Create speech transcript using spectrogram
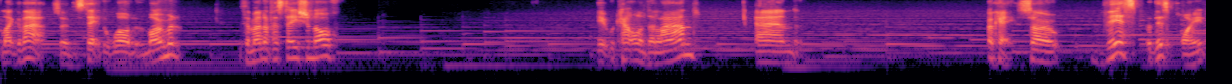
like that. So the state of the world at the moment is a manifestation of it would count on the land. And okay, so this at this point,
